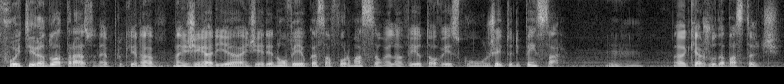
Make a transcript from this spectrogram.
fui tirando o atraso, né? Porque na, na, engenharia, a engenharia não veio com essa formação, ela veio talvez com o jeito de pensar, uhum. é, que ajuda bastante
